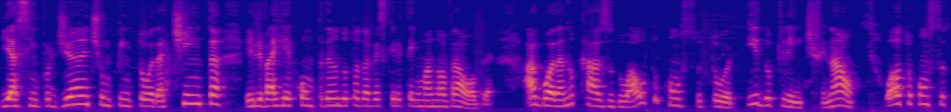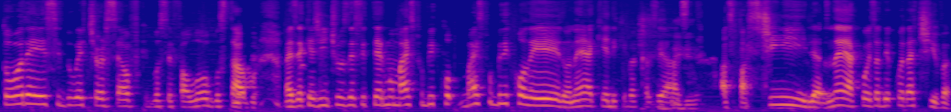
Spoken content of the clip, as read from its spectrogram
e assim por diante. Um pintor a tinta, ele vai recomprando toda vez que ele tem uma nova obra. Agora, no caso do autoconstrutor e do cliente final, final. O autoconstrutor é esse do it yourself que você falou, Gustavo, mas é que a gente usa esse termo mais pro, mais pro bricoleiro, né? Aquele que vai fazer as, uhum. as pastilhas, né? A coisa decorativa.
